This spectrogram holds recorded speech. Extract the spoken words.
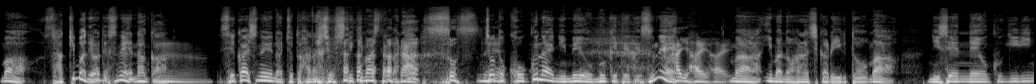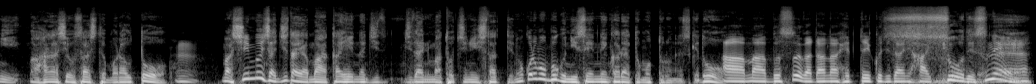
まあ、さっきまではですね、なんうか、ん、世界史のようなちょっと話をしてきましたから、そうっすね。ちょっと国内に目を向けてですね、はいはいはい。まあ、今の話から言うと、まあ、2000年を区切りに、まあ、話をさせてもらうと、うんまあ、新聞社自体はまあ大変な時時代にまあ突入したっていうのは、これも僕2000年からやと思ってるんですけど、あーまあ部数がだんだん減っていく時代に入ってくるそうですね。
